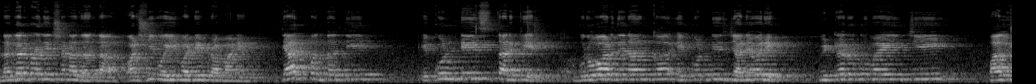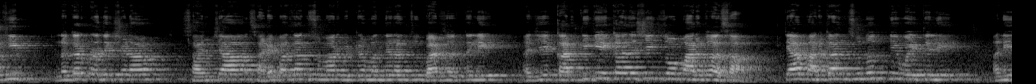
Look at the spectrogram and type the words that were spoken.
नगर प्रदक्षिणा जाता वार्षिक वहिवाटी प्रमाणे त्याच पद्दतीन एकोणतीस तारखेर गुरुवार दिनांक एकोणतीस जानेवारी विठ्ठल रुक्माईची पालखी नगर प्रदक्षिणा सांच्या साडेपांचांक सुमार विठ्ठल मंदिरांसून भायर सरतली. आनी कार्तिकी एकादशीक जो मार्ग आसा त्या मार्गांसूनच ती वयतली आणि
